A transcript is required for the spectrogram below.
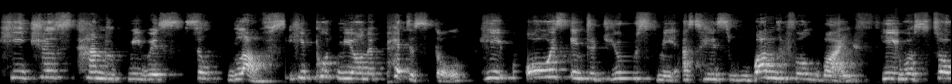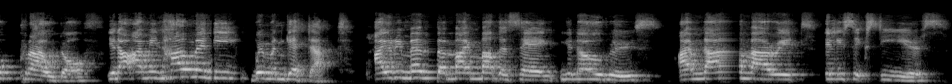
he just handled me with silk gloves. He put me on a pedestal. He always introduced me as his wonderful wife. He was so proud of. You know, I mean, how many women get that? I remember my mother saying, you know, Ruth, I'm now married nearly 60 years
